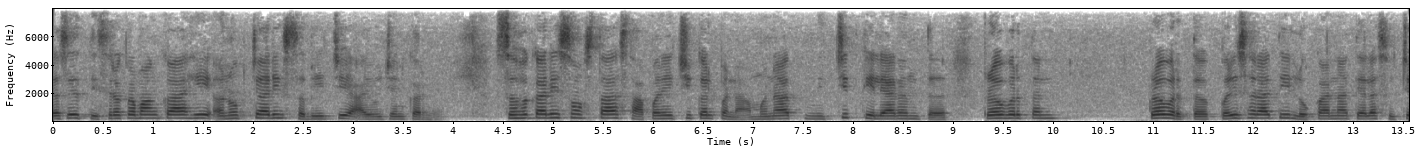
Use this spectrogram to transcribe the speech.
तसेच तिसरा क्रमांक आहे अनौपचारिक सभेचे आयोजन करणे. सहकारी संस्था स्थापनेची कल्पना मनात निश्चित केल्यानंतर प्रवर्तन प्रवर्तक परिसरातील लोकांना त्याला सुच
